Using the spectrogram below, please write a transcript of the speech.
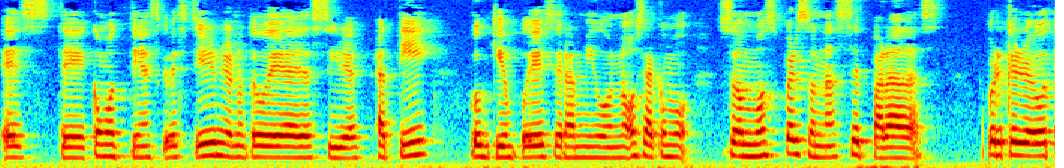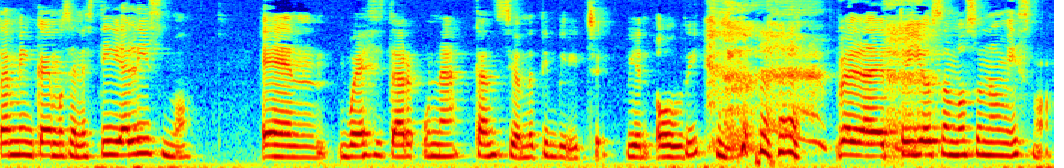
este, cómo tienes que vestir, yo no te voy a decir a, a ti con quién puedes ser amigo o no. O sea, como somos personas separadas. Porque luego también caemos en este idealismo. En, voy a citar una canción de Timbiriche, bien oldie, pero la de tú y yo somos uno mismo.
